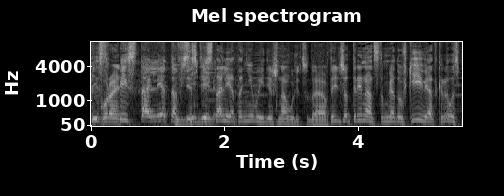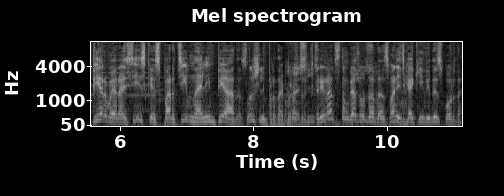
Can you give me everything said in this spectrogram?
Без кура- пистолетов без сидели. пистолета не выйдешь на улицу, да. В 1913 году в Киеве открылась первая российская спортивная олимпиада. Слышали про такое? что-нибудь? В Российская? 13 году, да-да. Смотрите, какие виды спорта.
